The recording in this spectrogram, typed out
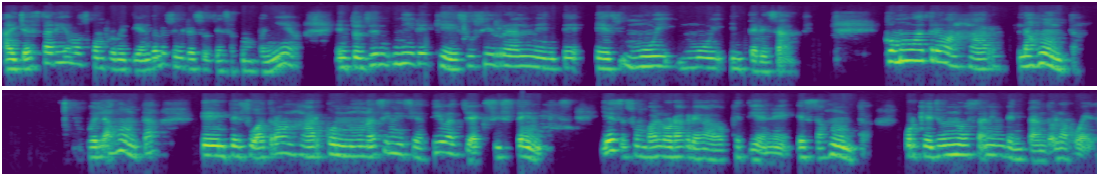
Ahí ya estaríamos comprometiendo los ingresos de esa compañía. Entonces, mire que eso sí realmente es muy, muy interesante. ¿Cómo va a trabajar la Junta? Pues la Junta empezó a trabajar con unas iniciativas ya existentes y ese es un valor agregado que tiene esta Junta, porque ellos no están inventando la rueda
